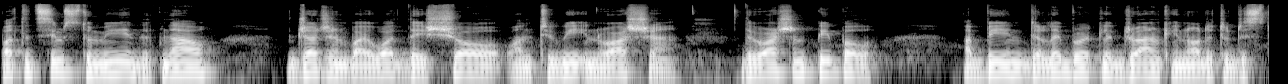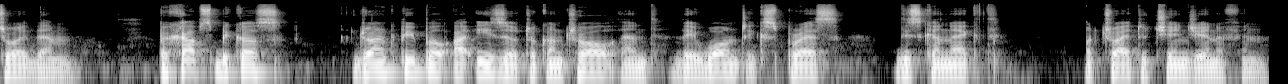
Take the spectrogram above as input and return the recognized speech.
but it seems to me that now, judging by what they show on TV in Russia, the Russian people are being deliberately drunk in order to destroy them. Perhaps because drunk people are easier to control and they won't express, disconnect, or try to change anything.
